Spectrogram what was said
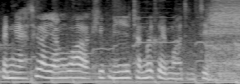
เป็นไงเชื่อยังว่าคลิปนี้ฉันไม่เคยมาจริง ๆ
